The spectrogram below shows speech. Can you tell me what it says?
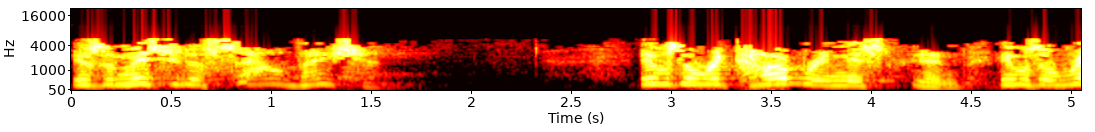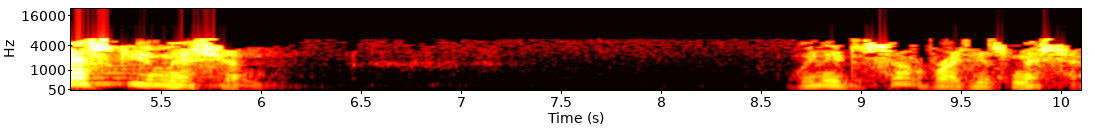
It was a mission of salvation. It was a recovery mission. It was a rescue mission. We need to celebrate his mission.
